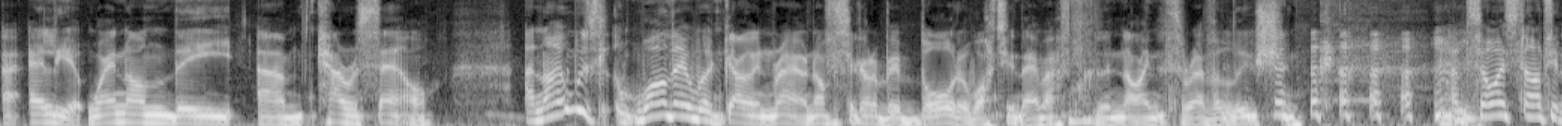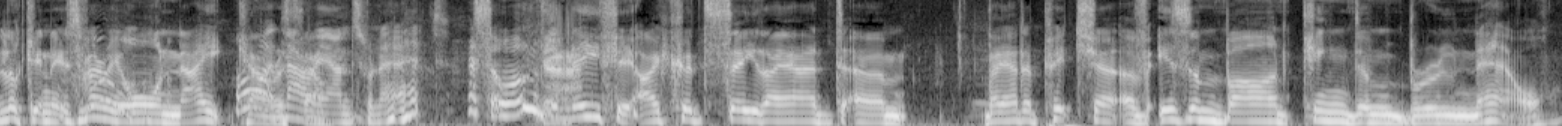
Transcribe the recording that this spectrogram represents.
uh, Elliot went on the um, carousel, and I was while they were going round. Obviously, got a bit bored of watching them after the ninth revolution, and so I started looking. It's a very ornate All right, carousel. Marie Antoinette. So underneath it, I could see they had um, they had a picture of Isambard Kingdom Brunel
